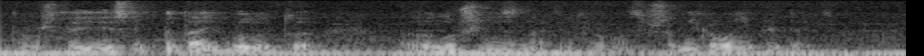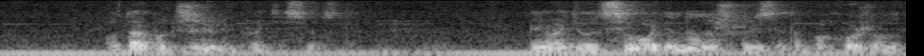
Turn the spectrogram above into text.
Потому что если пытать будут, то э, лучше не знать информацию, чтобы никого не предать. Вот так вот жили братья и сестры. Понимаете, вот сегодня на нашу жизнь это похоже, вот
